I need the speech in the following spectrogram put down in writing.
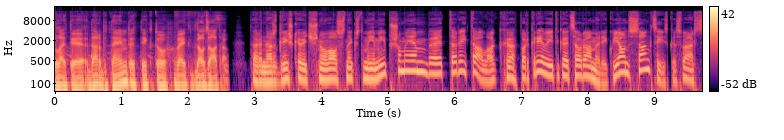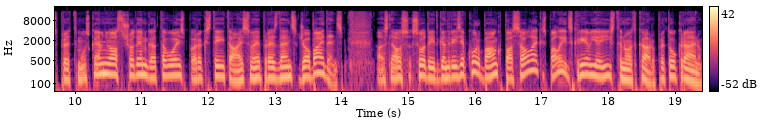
lai tie darba tempi tiktu veikti daudz ātrāk. Tā ir Nārs Griškevičs no valsts nekustamajiem īpašumiem, bet arī tālāk par Krieviju tikai caur Ameriku. Jaunas sankcijas, kas vērstas pret mūsu kaimiņu valsts, šodien gatavojas parakstīt ASV prezidents Joe Bidenis. Tās ļaus sodīt gandrīz jebkuru banku pasaulē, kas palīdz Krievijai īstenot karu pret Ukrainu.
